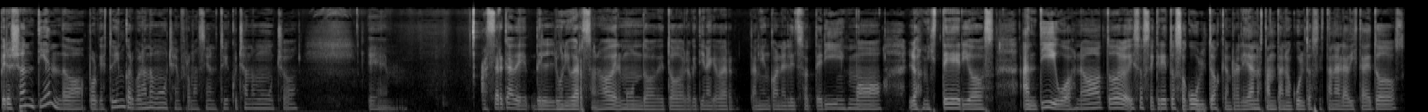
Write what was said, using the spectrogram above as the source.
pero yo entiendo, porque estoy incorporando mucha información, estoy escuchando mucho eh, acerca de, del universo, ¿no? del mundo, de todo lo que tiene que ver también con el esoterismo, los misterios antiguos, ¿no? todos esos secretos ocultos, que en realidad no están tan ocultos, están a la vista de todos,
